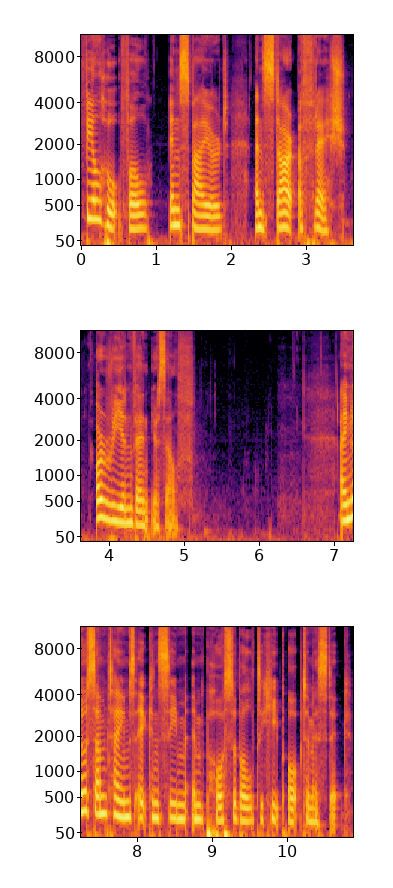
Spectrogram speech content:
feel hopeful, inspired, and start afresh or reinvent yourself? I know sometimes it can seem impossible to keep optimistic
